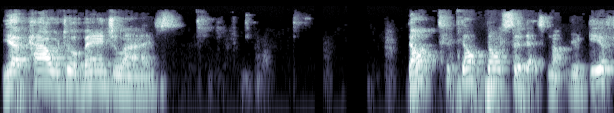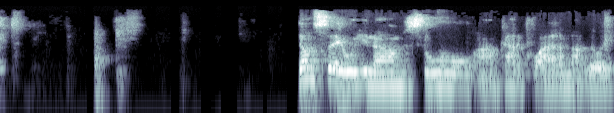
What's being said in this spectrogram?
You have power to evangelize. Don't, don't, don't say that's not your gift. Don't say, well, you know, I'm just a little, I'm kind of quiet. I'm not really.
